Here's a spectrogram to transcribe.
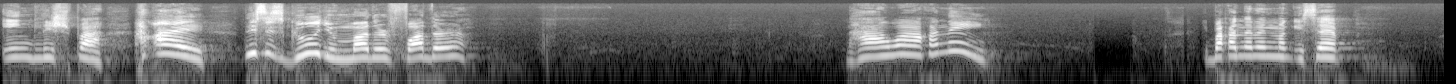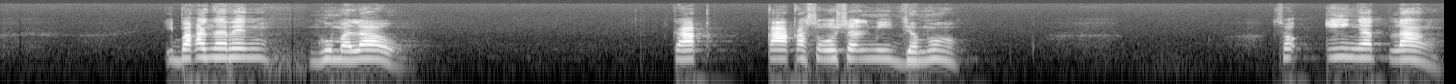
English pa. Hi, this is good, you mother, father. Nahawa ka na eh. Iba ka na rin mag-isip. Iba ka na rin gumalaw. Kak kaka-social media mo. So, ingat lang.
